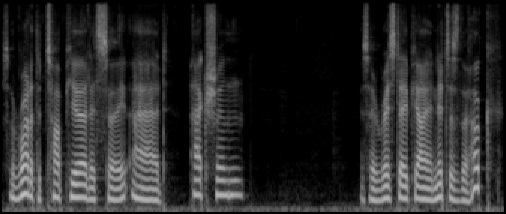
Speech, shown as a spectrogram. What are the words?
So right at the top here, let's say add action. So REST API init is the hook.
